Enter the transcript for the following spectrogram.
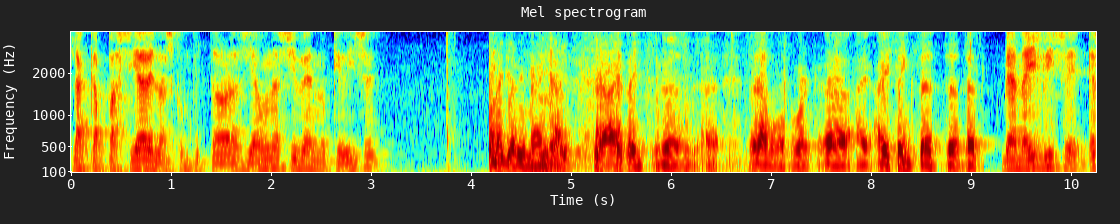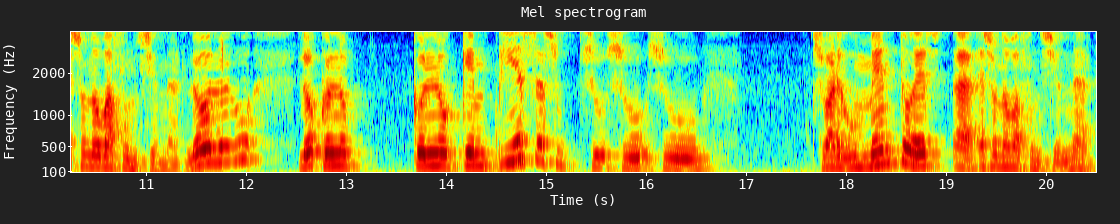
la capacidad de las computadoras y aún así ven lo que dice. Vean, ahí dice, eso no va a funcionar. Luego, luego, lo, con, lo, con lo que empieza su, su, su, su, argumento es, ah, eso no va a funcionar.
